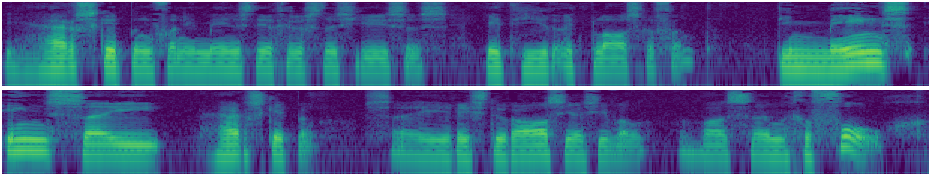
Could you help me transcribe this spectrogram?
die herskepping van die mens deur Christus Jesus het hier uit plaasgevind. Die mens en sy herskepping, sy restaurasie as jy wil, was 'n gevolg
